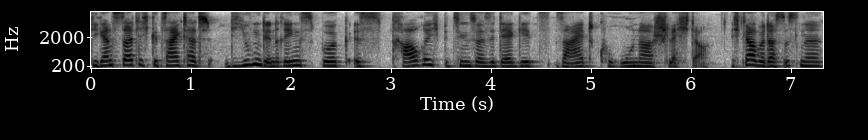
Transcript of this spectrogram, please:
die ganz deutlich gezeigt hat, die Jugend in Regensburg ist traurig, beziehungsweise der geht seit Corona schlechter. Ich glaube, das ist eine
